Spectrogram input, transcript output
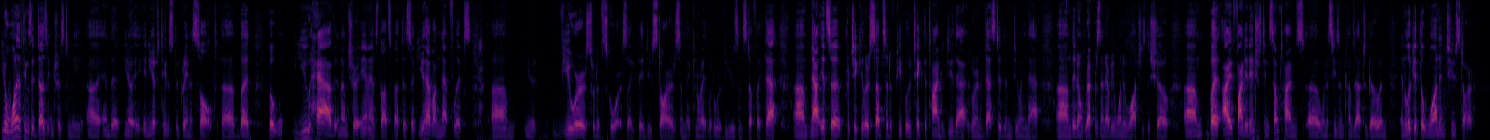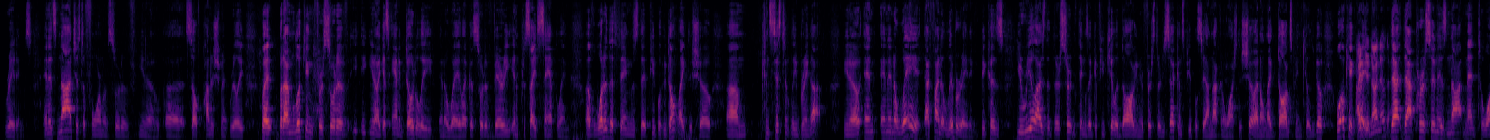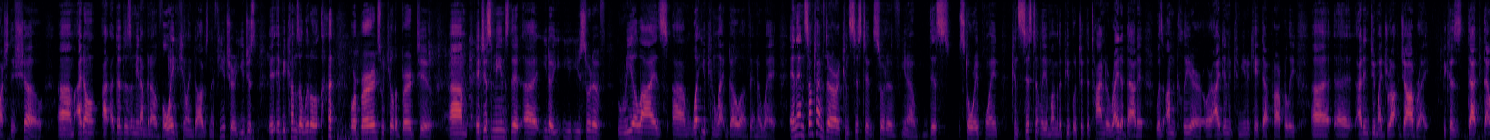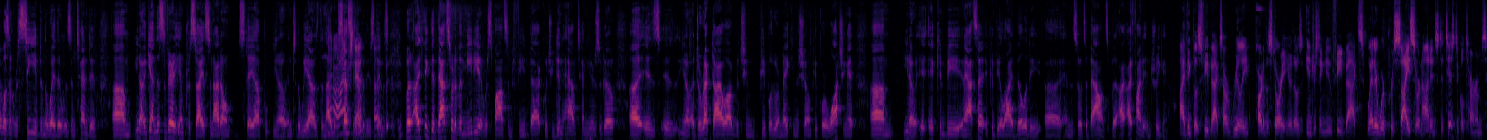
you know, one of the things that does interest me, uh, and that you know, and you have to take this with a grain of salt, uh, but but you have, and I'm sure Anne has thoughts about this. Like you have on Netflix, um, you know, viewer sort of scores. Like they do stars, and they can write little reviews and stuff like that. Um, now, it's a particular subset of people who take the time to do that, who are invested in doing that. Um, they don't represent everyone who watches the show. Um, but I find it interesting sometimes uh, when a season comes out to go and, and look at the one and two star ratings. And it's not just a form of sort of, you know, uh, self-punishment really, but, but I'm looking for sort of, you know, I guess anecdotally in a way, like a sort of very imprecise sampling of what are the things that people who don't like the show um, consistently bring up. You know and, and in a way i find it liberating because you realize that there's certain things like if you kill a dog in your first 30 seconds people say i'm not going to watch this show i don't like dogs being killed you go well okay I great did not know that. that, that person is not meant to watch this show um, I don't. I, I- that doesn't mean I'm going to avoid killing dogs in the future. You just it, it becomes a little, or birds. We killed a bird too. Um, it just means that uh, you know you, you sort of realize um, what you can let go of in a way. And then sometimes there are consistent sort of you know this story point consistently among the people who took the time to write about it was unclear, or I didn't communicate that properly. Uh, uh, I didn't do my dro- job right because that, that wasn't received in the way that it was intended. Um, you know, again, this is very imprecise, and I don't stay up, you know, into the wee hours of the night No, obsessing over these things. but- But I think that that sort of immediate response and feedback, which you didn't have 10 years ago, uh, is, is, you know, a direct dialogue between people who are making the show and people who are watching it. Um, you know, it, it can be an asset, it can be a liability, uh, and so it's a balance, but I, I find it intriguing. I think those feedbacks are really part of the story here, those interesting new feedbacks. Whether we're precise or not in statistical terms,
